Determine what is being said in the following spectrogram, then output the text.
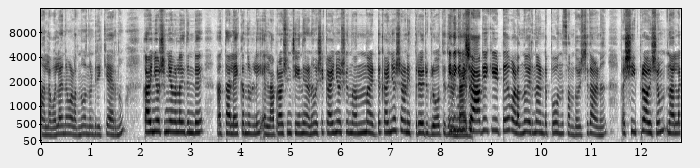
നല്ലപോലെ തന്നെ വളർന്നു വന്നുകൊണ്ടിരിക്കുകയായിരുന്നു കഴിഞ്ഞ വർഷം ഞങ്ങൾ ഇതിന്റെ തലേക്കെന്നുള്ളി തലയൊക്കെ നുള്ളി എല്ലാ പ്രാവശ്യം ചെയ്യുന്നതാണ്. പക്ഷെ കഴിഞ്ഞ വർഷം നന്നായിട്ട് കഴിഞ്ഞ വർഷമാണ് ഇത്ര ഒരു ഗ്രോത്ത് ഇതിങ്ങനെ ശാഖയൊക്കെ ഇട്ട് വളർന്നു വരുന്ന കണ്ടപ്പോൾ ഒന്ന് സന്തോഷിച്ചതാണ്. പക്ഷേ ഇപ്രാവശ്യം നല്ല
